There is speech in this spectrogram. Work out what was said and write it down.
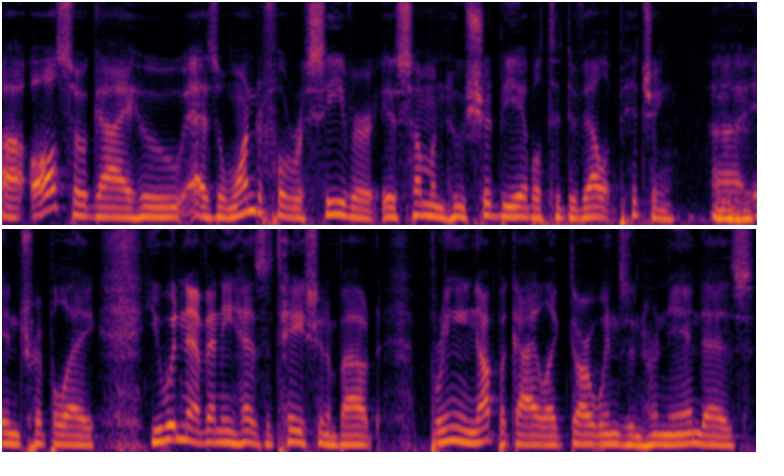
Uh, also, a guy who, as a wonderful receiver, is someone who should be able to develop pitching uh, in AAA, you wouldn't have any hesitation about bringing up a guy like Darwinzon Hernandez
